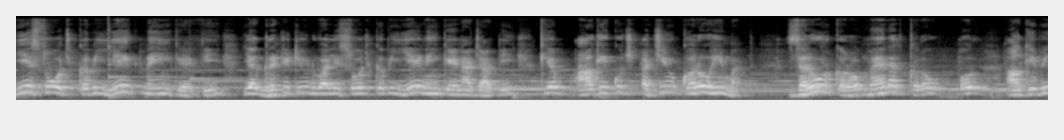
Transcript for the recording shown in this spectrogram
ये सोच कभी ये नहीं कहती या ग्रेटिट्यूड वाली सोच कभी ये नहीं कहना चाहती कि अब आगे कुछ अचीव करो ही मत। ज़रूर करो, मेहनत करो और आगे भी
